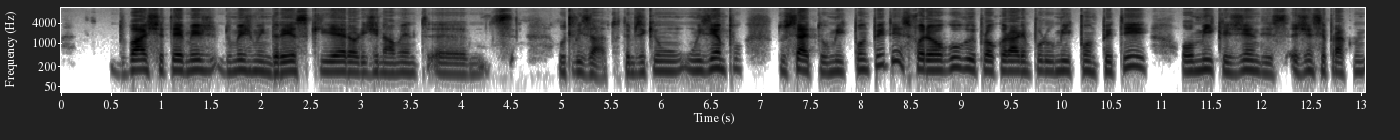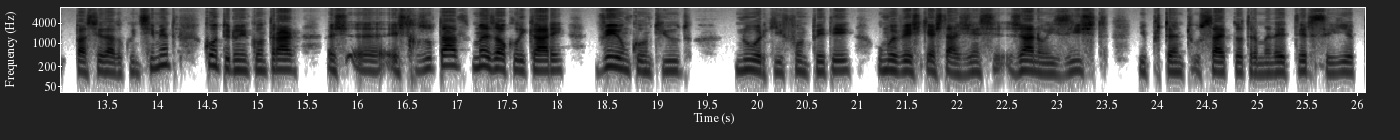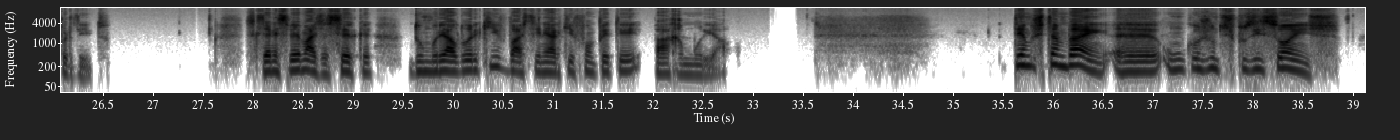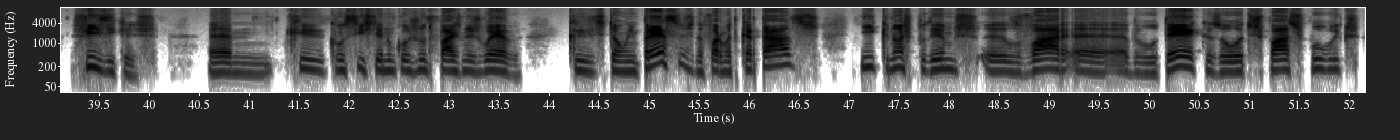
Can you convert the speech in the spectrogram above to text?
debaixo até mesmo do mesmo endereço que era originalmente uh, utilizado. Temos aqui um, um, exemplo do site do mic.pt, se forem ao Google e procurarem por o mic.pt ou MIC Agência, para, a, Sociedade do Conhecimento, continuam a encontrar uh, este resultado, mas ao clicarem, veem um conteúdo no arquivo.pt, uma vez que esta agência já não existe e, portanto, o site de outra maneira ter-seria perdido. Se quiserem saber mais acerca do memorial do arquivo, basta ir em arquivo.pt barra memorial. Temos também uh, um conjunto de exposições físicas um, que consistem num conjunto de páginas web que estão impressas na forma de cartazes e que nós podemos uh, levar a, a, bibliotecas ou outros espaços públicos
